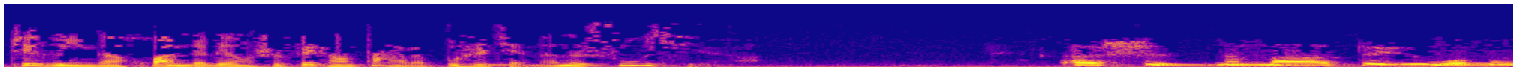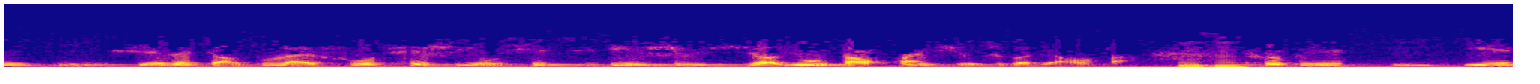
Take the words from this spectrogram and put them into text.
这个应该换的量是非常大的，不是简单的输血啊。呃是，那么对于我们医学的角度来说，确实有些疾病是需要用到换血这个疗法，嗯特别是一些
